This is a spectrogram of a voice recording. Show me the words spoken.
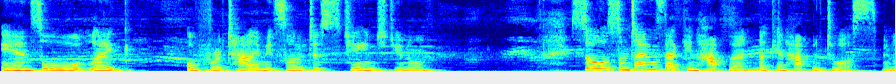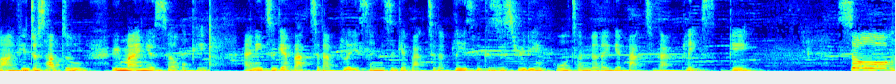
and so like over time it sort of just changed you know so sometimes that can happen that can happen to us in life you just have to remind yourself okay i need to get back to that place i need to get back to that place because it's really important that i get back to that place okay so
